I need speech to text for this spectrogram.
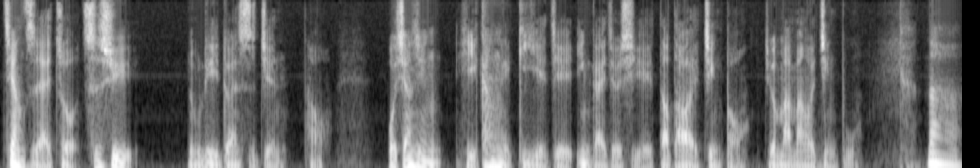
这样子来做，持续努力一段时间。好，我相信耳康的记忆节应该就是到到会进步，就慢慢会进步。那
